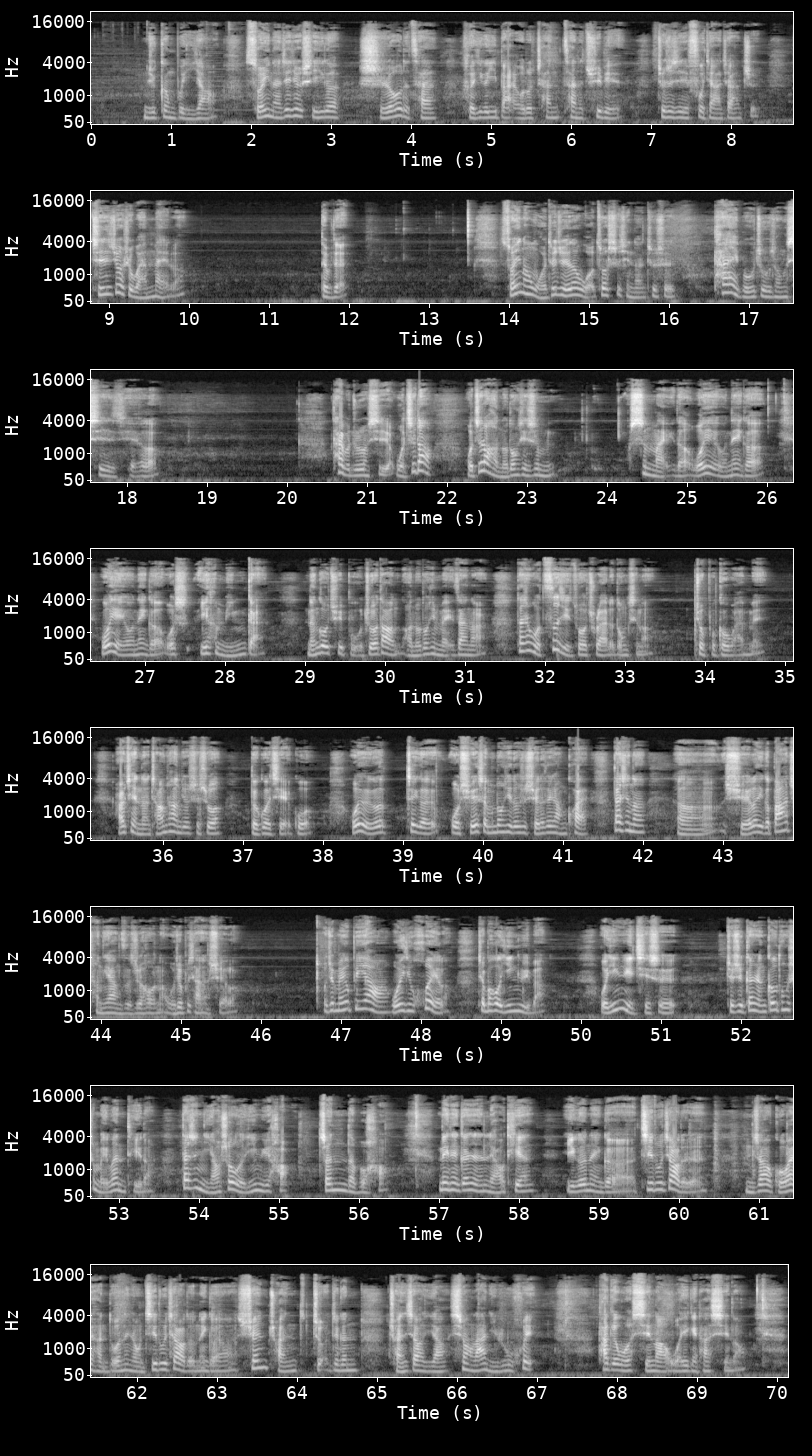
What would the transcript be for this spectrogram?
那就更不一样。所以呢，这就是一个十欧的餐和一个一百欧的餐餐的区别，就是这些附加价值，其实就是完美了，对不对？所以呢，我就觉得我做事情呢，就是。太不注重细节了，太不注重细节。我知道，我知道很多东西是是美的，我也有那个，我也有那个，我是也很敏感，能够去捕捉到很多东西美在哪儿。但是我自己做出来的东西呢，就不够完美，而且呢，常常就是说得过且过。我有一个这个，我学什么东西都是学的非常快，但是呢，嗯，学了一个八成样子之后呢，我就不想学了。我觉得没有必要啊，我已经会了，就包括英语吧。我英语其实就是跟人沟通是没问题的，但是你要说我的英语好，真的不好。那天跟人聊天，一个那个基督教的人，你知道国外很多那种基督教的那个宣传者，就跟传销一样，希望拉你入会。他给我洗脑，我也给他洗脑。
